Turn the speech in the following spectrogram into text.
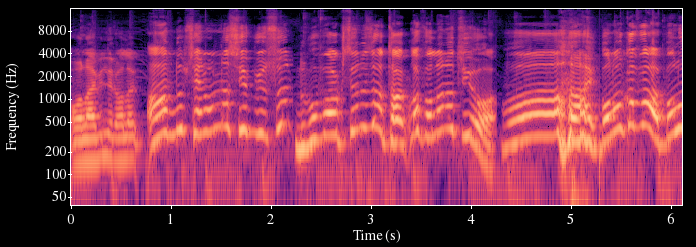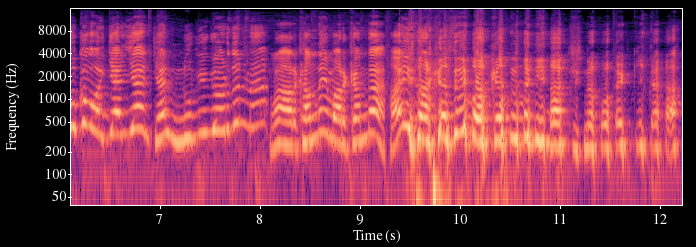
Olabilir olabilir. Aa Noob sen onu nasıl yapıyorsun? Noob'a baksanıza takla falan atıyor. Vay. Balon kafa. Balon kafa. Gel gel. Gel Noob'u gördün mü? Lan arkandayım arkanda. Hayır arkandayım arkandayım ya. Şuna bak ya.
